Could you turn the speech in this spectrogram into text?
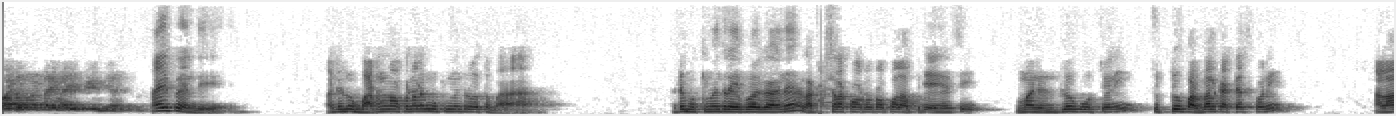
బటన్ టైం అయిపోయింది అంటున్నారు. అయిపోయింది. అంటే నువ్వు బటన్ నొక్కడానికి ముఖ్యమంత్రి అవుతావా? అంటే ముఖ్యమంత్రి అయిపోగానే లక్షల కోట్ల రూపాయలు అప్పు చేసేసి మన ఇంట్లో కూర్చొని చుట్టూ పరదాలు కట్టేసుకొని అలా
